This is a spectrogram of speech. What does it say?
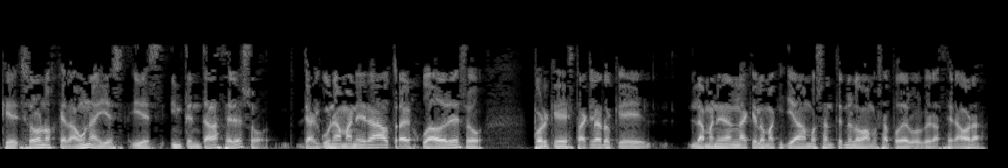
que solo nos queda una y es y es intentar hacer eso. De alguna manera o traer jugadores o porque está claro que la manera en la que lo maquillábamos antes no lo vamos a poder volver a hacer ahora.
